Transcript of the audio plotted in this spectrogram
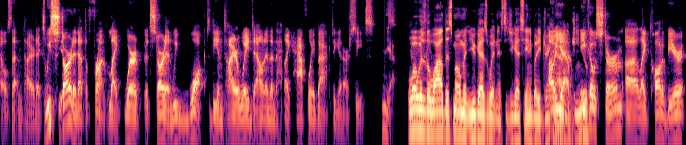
miles that entire day because we started at the front, like where it started. and We walked the entire way down and then like halfway back to get our seats. Yeah. What was the wildest moment you guys witnessed? Did you guys see anybody drinking? Oh out yeah. Nico Sturm, uh, like caught a beer,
